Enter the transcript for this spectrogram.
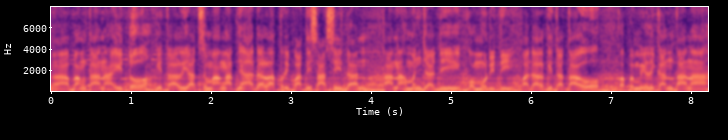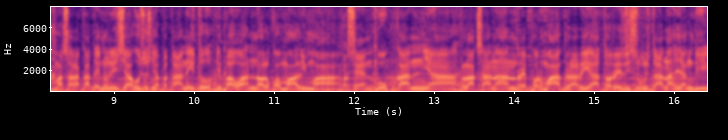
Nah, bank tanah itu kita lihat semangatnya adalah privatisasi dan tanah menjadi komoditi. Padahal kita tahu kepemilikan tanah masyarakat Indonesia khususnya petani itu di bawah 0,5 persen. Bukannya pelaksanaan reforma agraria atau redistribusi tanah yang di,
